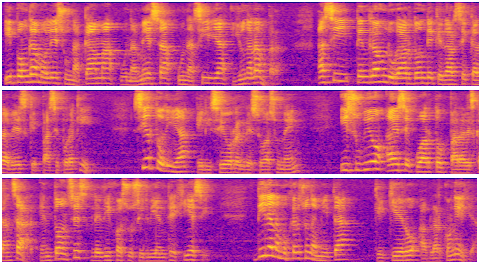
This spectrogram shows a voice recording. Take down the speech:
y pongámosles una cama, una mesa, una silla y una lámpara. Así tendrá un lugar donde quedarse cada vez que pase por aquí. Cierto día Eliseo regresó a Sunem y subió a ese cuarto para descansar. Entonces le dijo a su sirviente Giesi, dile a la mujer sunamita que quiero hablar con ella.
